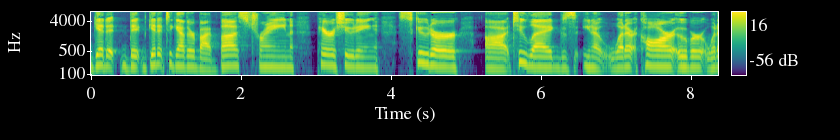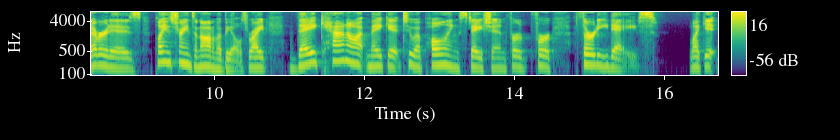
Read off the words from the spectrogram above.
get it get it together by bus, train, parachuting, scooter, uh, two legs, you know, whatever, car, Uber, whatever it is, planes, trains, and automobiles, right? They cannot make it to a polling station for, for 30 days. Like it,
